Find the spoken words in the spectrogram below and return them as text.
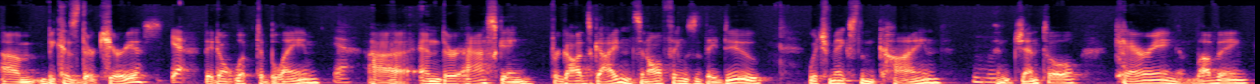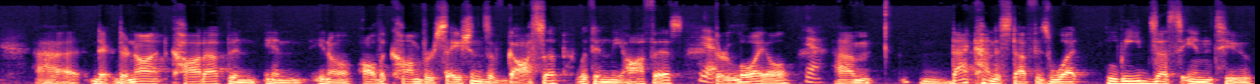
um, because they're curious. Yeah. They don't look to blame. Yeah. Uh, and they're asking for God's guidance in all things that they do, which makes them kind and gentle, caring and loving. Uh, they're, they're not caught up in, in you know all the conversations of gossip within the office. Yeah. They're loyal. Yeah. Um, that kind of stuff is what leads us into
